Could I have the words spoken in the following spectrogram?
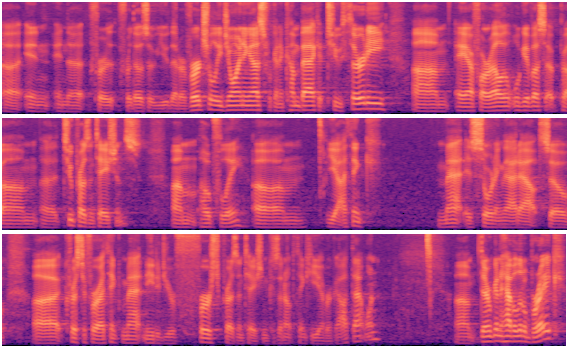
uh, in, in the, for, for those of you that are virtually joining us, we're going to come back at 2:30. Um, AFRL will give us a, um, uh, two presentations, hopefully. Yeah, I think Matt is sorting that out. So uh, Christopher, I think Matt needed your first presentation because I don't think he ever got that one. Um, Then we're going to have a little break.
